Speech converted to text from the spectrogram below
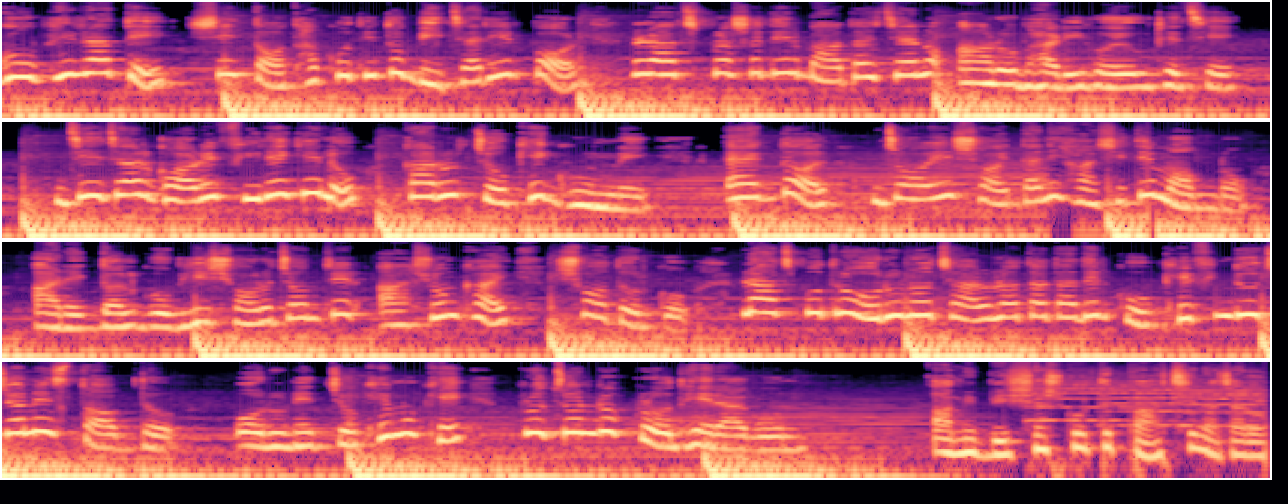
গভীর রাতে সেই তথাকথিত বিচারের পর রাজপ্রাসাদের বাতাস যেন আরও ভারী হয়ে উঠেছে। যে যার ঘরে ফিরে গেলেও কারোর চোখে ঘুম নেই। একদল জয়ের শয়তানি হাসিতে মগ্ন, আরেক দল গভীর ষড়যন্ত্রের আশঙ্কায় সতর্ক। রাজপুত্র অরুণ ও চারুলতা তাদের কক্ষে দুজনে স্তব্ধ। অরুণের চোখে মুখে প্রচণ্ড ক্রোধের আগুন। আমি বিশ্বাস করতে পারছি না চারু।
